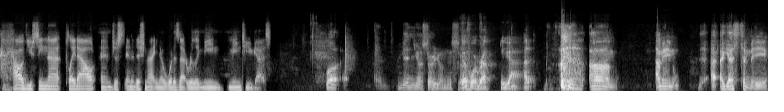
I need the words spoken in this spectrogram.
how have you seen that played out and just in addition to that you know what does that really mean mean to you guys well Ben, you want to start you on this go for it bro you got it um i mean I, I guess to me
